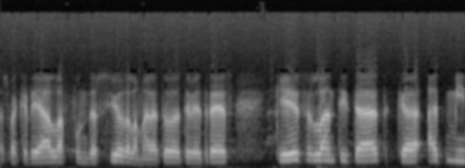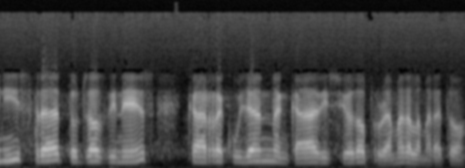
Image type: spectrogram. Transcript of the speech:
es va crear la fundació de la marató de TV3, que és l'entitat que administra tots els diners que recullen en cada edició del programa de la Marató.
